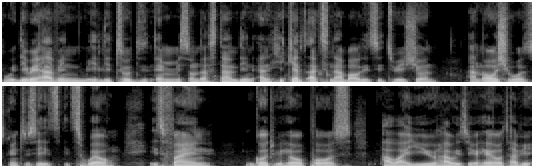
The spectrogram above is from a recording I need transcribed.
They were having a little um, misunderstanding, and he kept asking about the situation, and all she was going to say is, "It's well, it's fine, God will help us. How are you? How is your health? Have you?"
